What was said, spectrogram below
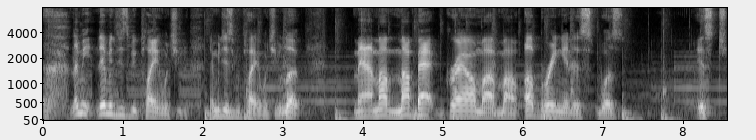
let me let me just be playing with you. Let me just be playing with you. Look, man, my my background, my my upbringing is was is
